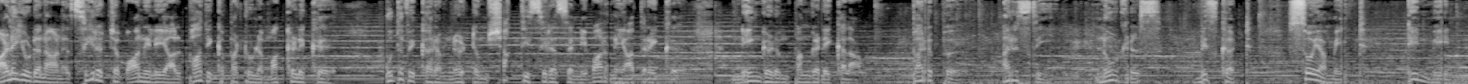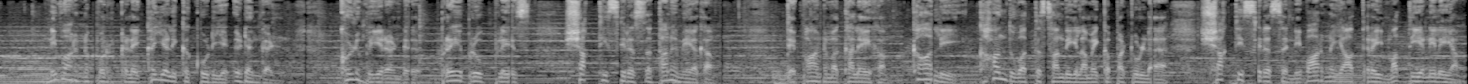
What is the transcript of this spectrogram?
மழையுடனான சீரற்ற வானிலையால் பாதிக்கப்பட்டுள்ள மக்களுக்கு உதவிக்கரம் நீட்டும் சக்தி சிரச நிவாரண யாத்திரைக்கு நீங்களும் பங்களிக்கலாம். பருப்பு அரிசி noodles biscuit soya meat tin மீன் நிவாரணப் பொருட்களை கையளிக்கக்கூடிய இடங்கள். கொழும்பு இரண்டு பிரேப்ரூ பிளேஸ் சக்தி சிரச தலைமையகம். தெப்பானம கலேகம் காலி காந்துவத்த சந்தையில் அமைக்கப்பட்டுள்ள சக்தி சிரச நிவாரண யாத்திரை மத்திய நிலையம்.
